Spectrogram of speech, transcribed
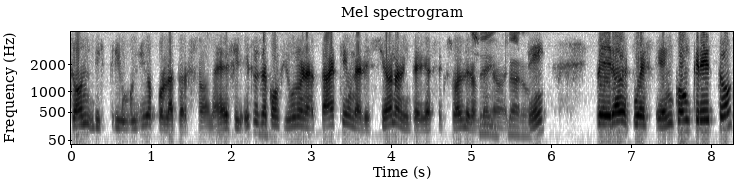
son distribuidos por la persona. Es decir, eso ya configura un ataque, una lesión a la integridad sexual de los menores. ¿sí? Pero después, en concreto,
